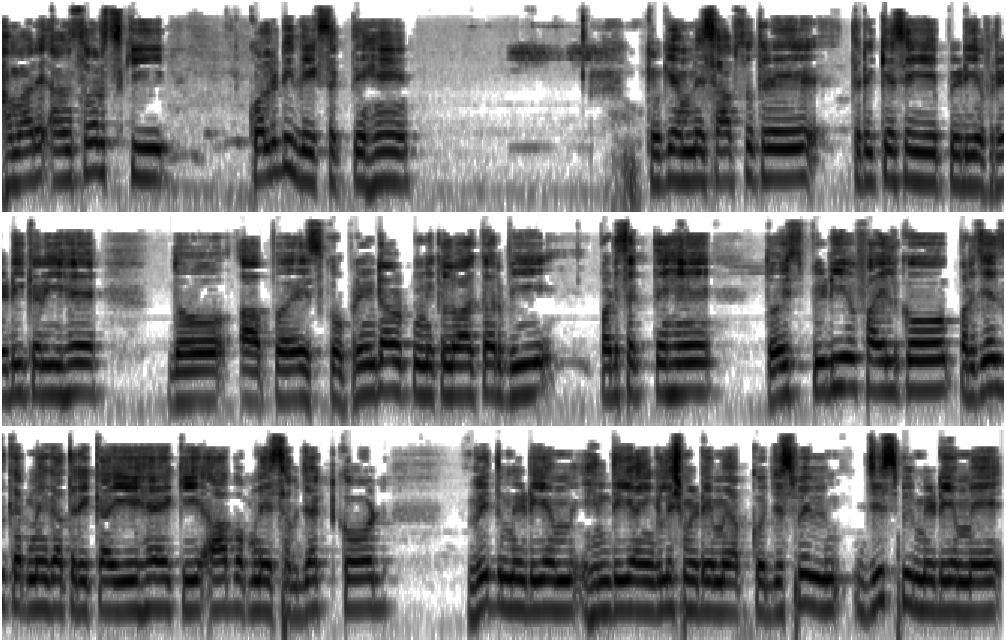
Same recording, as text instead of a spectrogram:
हमारे आंसर्स की क्वालिटी देख सकते हैं, क्योंकि हमने साफ़ सुथरे तरीके से ये पीडीएफ रेडी करी है। तो आप इसको प्रिंट आउट निकलवा कर भी पढ़ सकते हैं। तो इस पीडीएफ फ़ाइल को परचेज़ करने का तरीका ये है कि आप अपने subject code with medium, Hindi या इंग्लिश मीडियम में आपको जिस भी जिस भी मीडियम में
